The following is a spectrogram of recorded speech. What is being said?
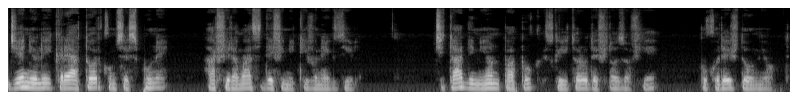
geniului creator, cum se spune, ar fi rămas definitiv în exil. Citat din Ion Papuc, scriitorul de filozofie, București 2008.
